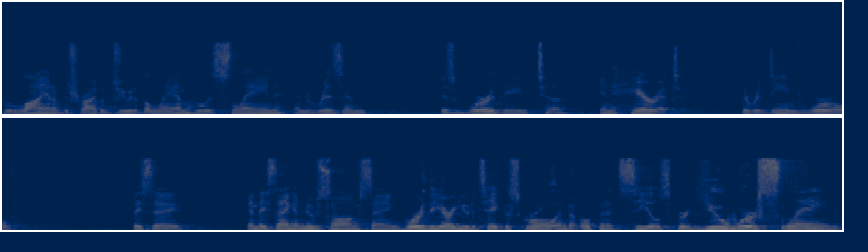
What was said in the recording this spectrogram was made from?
the lion of the tribe of Judah, the lamb who was slain and risen, is worthy to inherit the redeemed world. They say, and they sang a new song saying, Worthy are you to take the scroll and to open its seals, for you were slain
